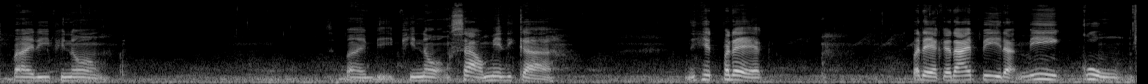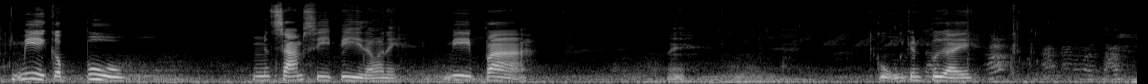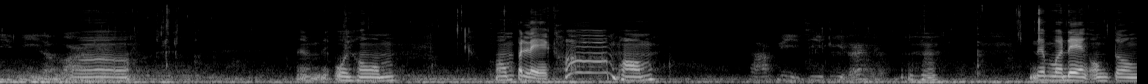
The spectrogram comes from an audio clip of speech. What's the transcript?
สบายดีพี่น้อง สบายดีพี่น้องสาวเมริกา นี่เฮ็ดปลาแดกปลาแดกก็ได้ปีละมีกุ้ง มีกระปู มันสามสี่ปีแล้วนี่มีปลานี่กุ้งจนเปื่อยสามสี่ปีแล้วอ๋ว่าอโอ้ยหอม หอมปลาแหลกหอมหอมามปีสี่ปีแล้วอื้อหือเนื้อมาแดงอองตอง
